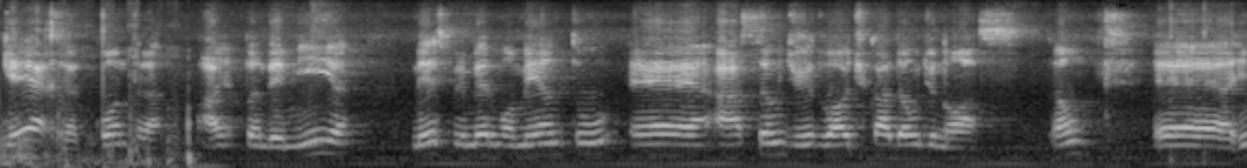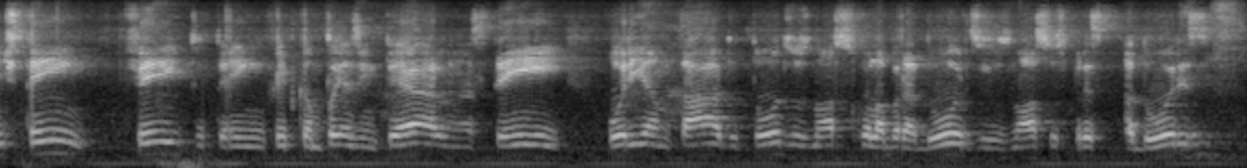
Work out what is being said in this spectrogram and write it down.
guerra contra a pandemia, nesse primeiro momento, é a ação individual de cada um de nós. Então, é, a gente tem feito, tem feito campanhas internas, tem orientado todos os nossos colaboradores e os nossos prestadores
